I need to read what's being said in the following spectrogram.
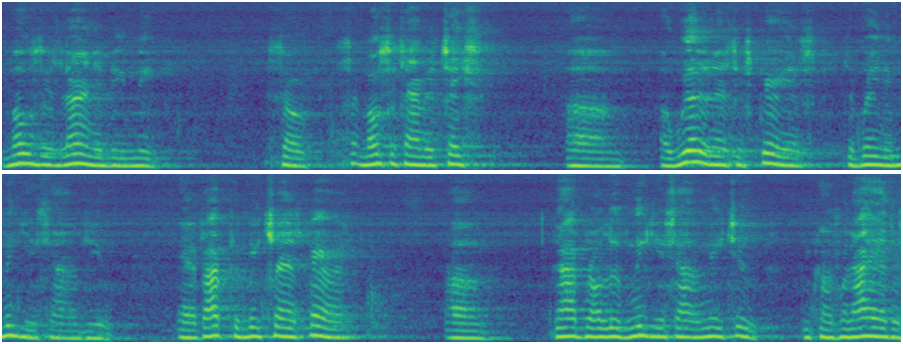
Moses learned to be meek. So so most of the time it takes um, a wilderness experience to bring the meekness out of you. If I could be transparent, um, God brought a little meekness out of me too. because when I had the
